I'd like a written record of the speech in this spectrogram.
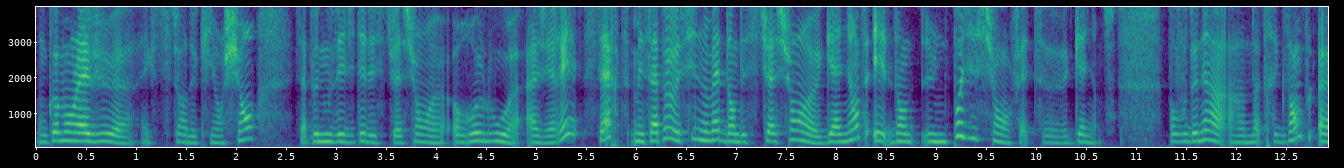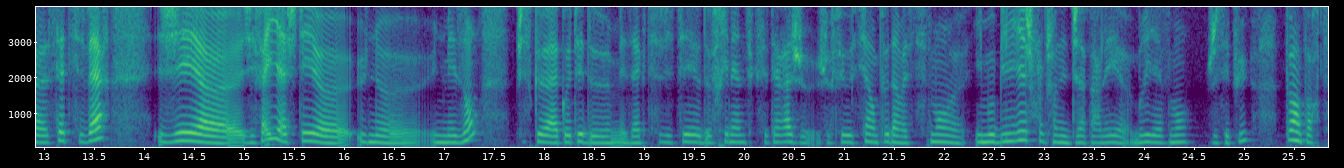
Donc comme on l'a vu avec cette histoire de client chiant, ça peut nous éviter des situations euh, reloues à gérer, certes, mais ça peut aussi nous mettre dans des situations euh, gagnantes et dans une position en fait euh, gagnante. Pour vous donner un, autre exemple, cet hiver, j'ai failli acheter une, une maison puisque à côté de mes activités de freelance, etc., je, fais aussi un peu d'investissement euh, immobilier. Je crois que j'en ai déjà parlé euh, brièvement, je sais plus, peu importe.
